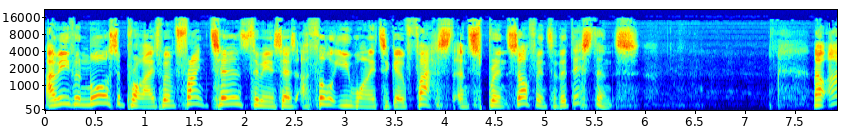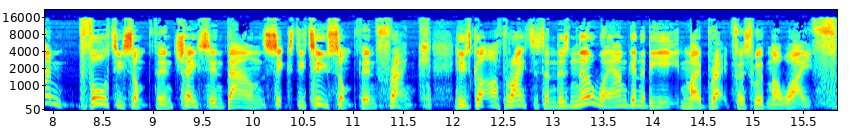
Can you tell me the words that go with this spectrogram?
I'm even more surprised when Frank turns to me and says, I thought you wanted to go fast and sprints off into the distance. Now, I'm 40 something chasing down 62 something Frank, who's got arthritis, and there's no way I'm going to be eating my breakfast with my wife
